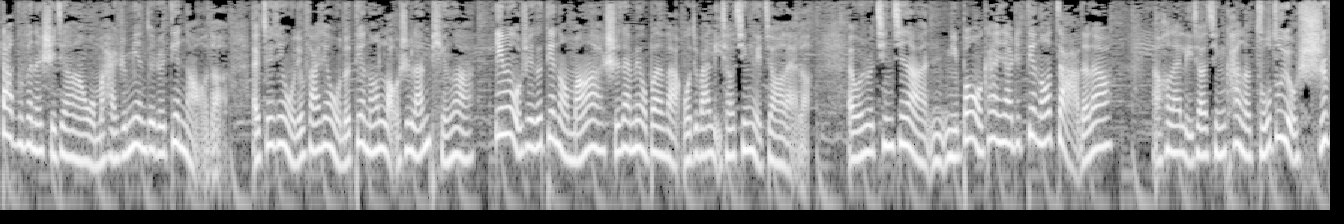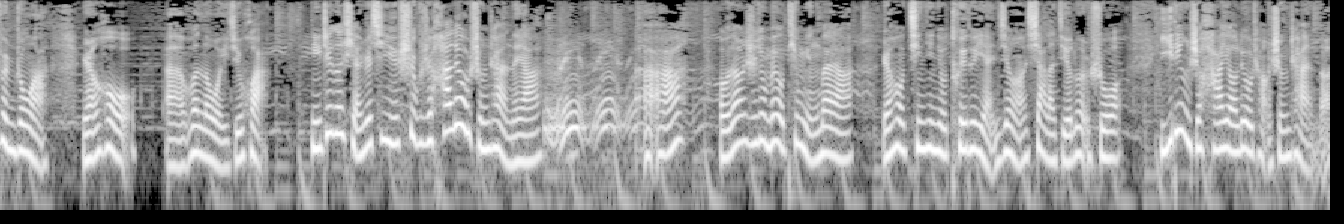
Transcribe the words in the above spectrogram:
大部分的时间啊，我们还是面对着电脑的。哎，最近我就发现我的电脑老是蓝屏啊，因为我是一个电脑盲啊，实在没有办法，我就把李孝清给叫来了。哎，我说亲亲啊，你你帮我看一下这电脑咋的了？啊，后来李孝清看了足足有十分钟啊，然后啊问了我一句话：“你这个显示器是不是哈六生产的呀？”啊啊！我当时就没有听明白啊，然后亲亲就推推眼镜啊，下了结论说，一定是哈药六厂生产的，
